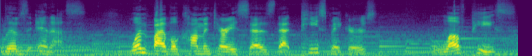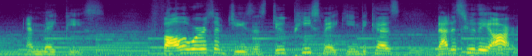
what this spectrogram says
lives in us. One Bible commentary says that peacemakers love peace and make peace. Followers of Jesus do peacemaking because that is who they are.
